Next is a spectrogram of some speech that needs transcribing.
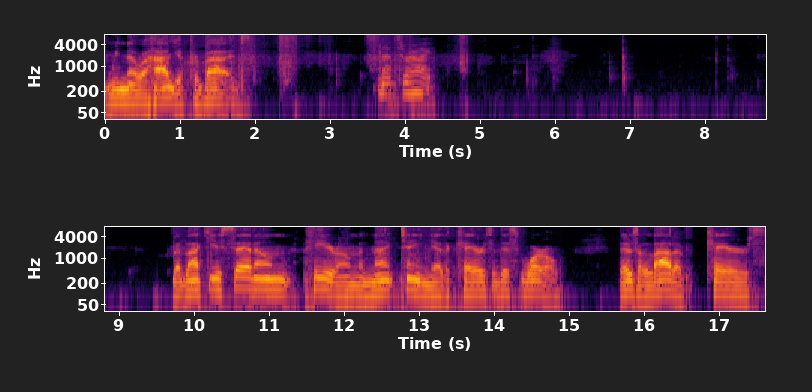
We know Ahaya provides. That's right. But like you said on here on the 19, yeah, the cares of this world. There's a lot of cares,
